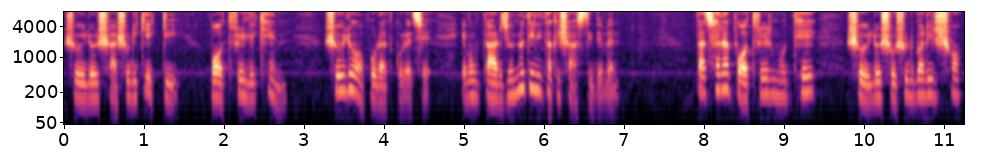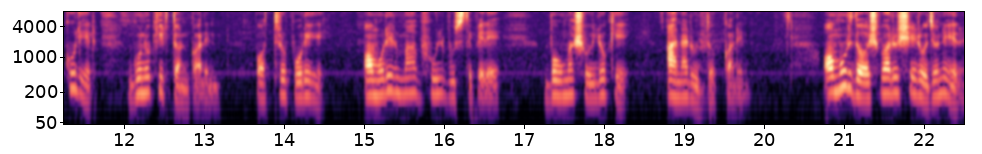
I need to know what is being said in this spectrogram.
শৈলর শাশুড়িকে একটি পত্রে লেখেন, শৈল অপরাধ করেছে এবং তার জন্য তিনি তাকে শাস্তি দেবেন। তাছাড়া পত্রের মধ্যে শৈল শ্বশুরবাড়ির সকলের গুণকীর্তন করেন। পত্র পড়ে অমরের মা ভুল বুঝতে পেরে বৌমা শৈলকে আনার উদ্যোগ করেন। অমর দশ বারোশের ওজনের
